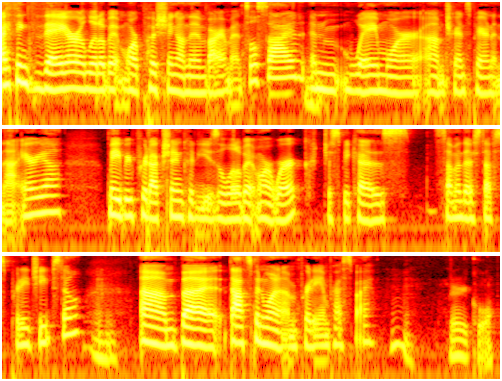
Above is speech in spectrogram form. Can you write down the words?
I think they are a little bit more pushing on the environmental side and way more um, transparent in that area. Maybe production could use a little bit more work just because some of their stuff's pretty cheap still. Um, but that's been one I'm pretty impressed by. Very cool.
